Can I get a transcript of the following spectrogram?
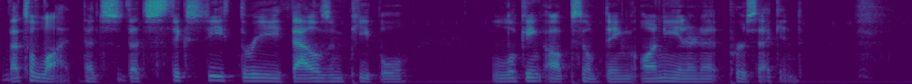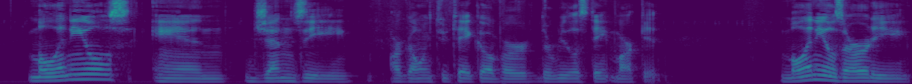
That's a lot. That's that's 63,000 people looking up something on the internet per second millennials and Gen Z are going to take over the real estate market. Millennials are already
